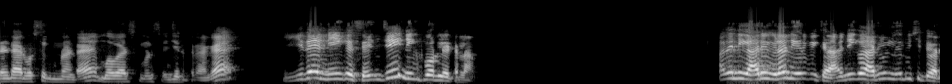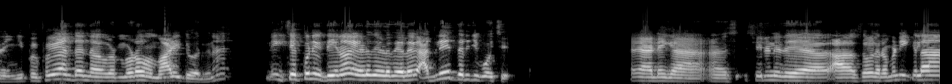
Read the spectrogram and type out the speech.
ரெண்டாயிரம் வருஷத்துக்கு முன்னாடி மூவாயிரம் வருஷத்துக்கு முன்னாடி செஞ்சிருக்கிறாங்க. இதை நீங்க செஞ்சு நீங்க பொருளீட்டலாம் அதை நீங்க அறிவில நிரூபிக்கலாம். நீங்க அறிவில் நிரூபிச்சுட்டு வர்றீங்க. இப்ப இப்பவே அந்த உடம்பு மாறிட்டு வருதுன்னா நீங்க செக் பண்ணி தினம் எழுத எழுத எழுத அதுலயே தெரிஞ்சு போச்சு. நீங்கள் நீங்க சிறுநீரை சோதனை பண்ணிக்கலாம்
